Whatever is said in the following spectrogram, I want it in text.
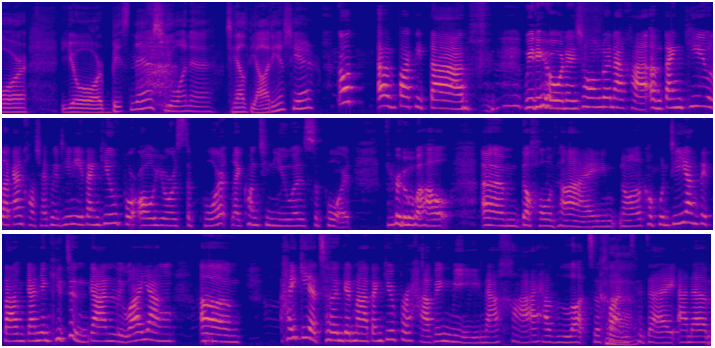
or your business you want to tell the audience here? ก็เอิ่มฝากติดตามวิดีโอในช่องด้วยนะคะเอิ่ม thank you และการขอใช้พื้นที่นี้ thank you for all your support like continuous support throughout um the whole time เนาะขอบคุณที่ยังติดตามกัน ยังคิดถึงกัน หรือว่ายังเอิ่มให้เกียรติเชิญกันมา thank you for having me นะคะ I have lots of fun ครับ today and um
